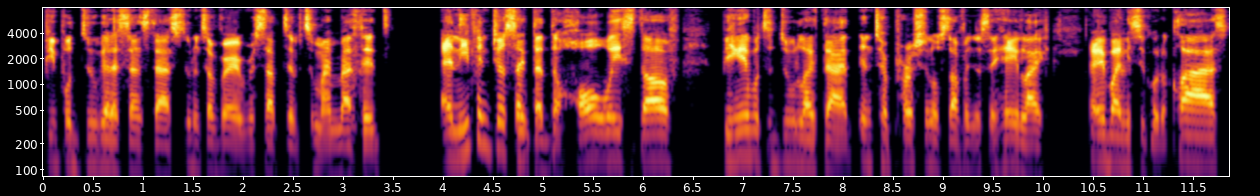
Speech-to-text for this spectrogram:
people do get a sense that students are very receptive to my methods. And even just like that, the hallway stuff, being able to do like that interpersonal stuff and just say, hey, like everybody needs to go to class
